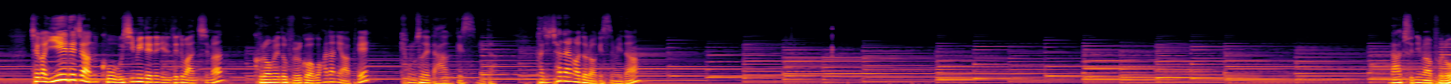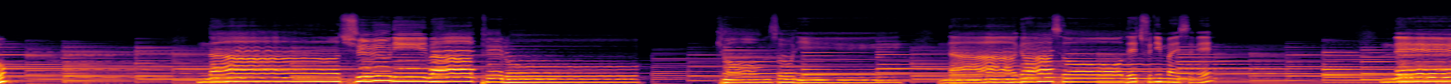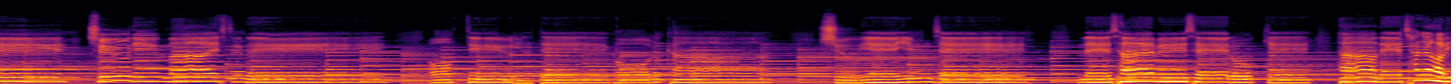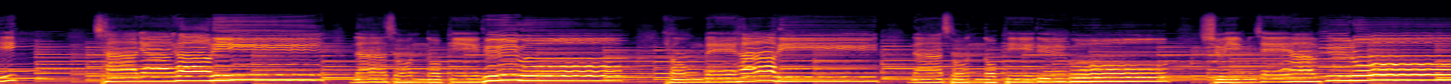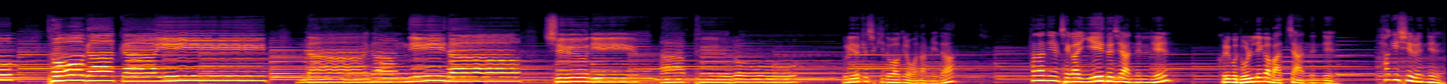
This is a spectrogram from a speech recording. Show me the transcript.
제가 이해되지 않고 의심이 되는 일들이 많지만 그럼에도 불구하고 하나님 앞에 겸손히 나아가겠습니다. 같이 찬양하도록 하겠습니다. 나 주님 앞으로 나 주님 앞으로 겸손히 나가서 내 주님 말씀에 내 주님 말씀에 엎드릴 때 거룩한 주의 임재 내 삶을 새롭게 하네 찬양하리 찬양하리 나 손 높이 들고 경배하리. 나 손 높이 들고 주임제 앞으로 더 가까이 나갑니다. 주님 앞으로. 우리 이렇게 해서 기도하기를 원합니다. 하나님 제가 이해되지 않는 일 그리고 논리가 맞지 않는 일 하기 싫은 일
